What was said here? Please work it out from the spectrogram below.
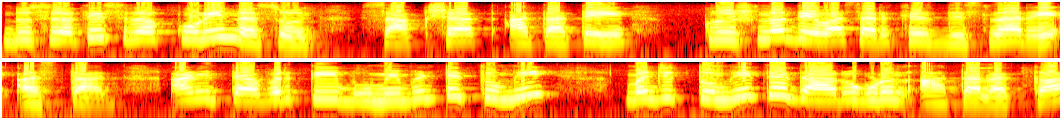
दुसरं तिसरं कुणी नसून साक्षात आता ते कृष्णदेवासारखेच दिसणारे असतात. आणि त्यावरती भूमी म्हणते तुम्ही म्हणजे तुम्ही ते दार उघडून आत आलात का?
